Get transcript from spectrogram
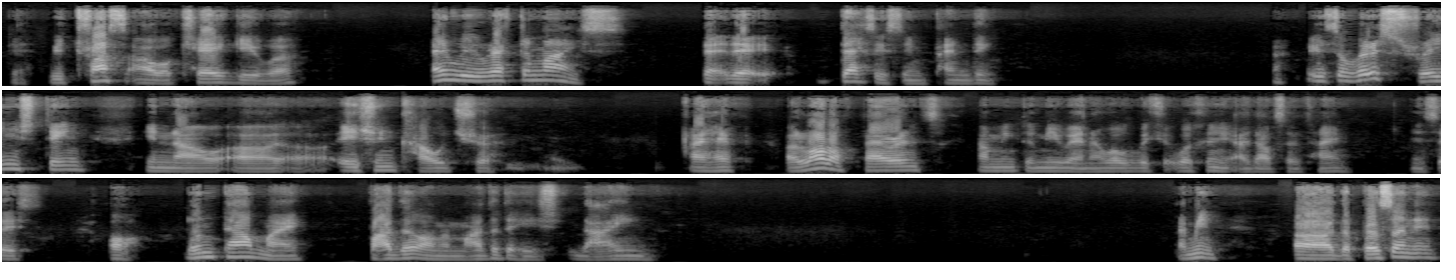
Okay, we trust our caregiver, and we recognize that they death is impending. It's a very strange thing in our uh, Asian culture. I have a lot of parents coming to me when I was working in adults at the time and says, "Oh, don't tell my father or my mother that he's dying." I mean, uh, the person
